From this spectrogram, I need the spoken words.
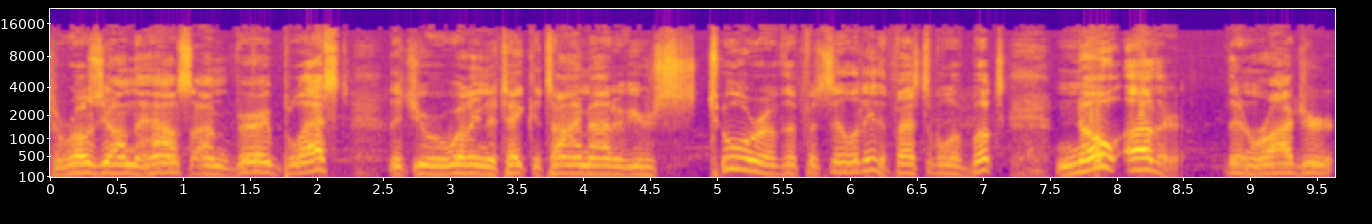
to Rosie on the House. I'm very blessed that you were willing to take the time out of your tour of the facility, the Festival of Books. No other than Roger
